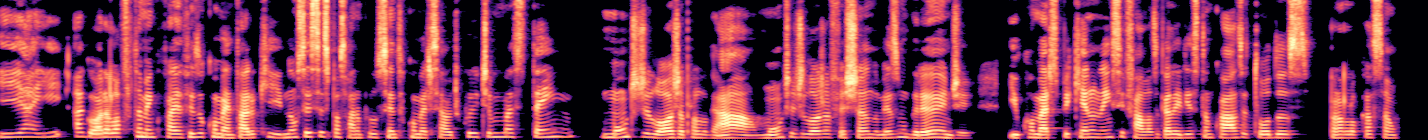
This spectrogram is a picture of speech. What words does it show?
E aí, agora ela também fa- fez o comentário que não sei se vocês passaram pelo centro comercial de Curitiba, mas tem um monte de loja para alugar, um monte de loja fechando, mesmo grande, e o comércio pequeno nem se fala, as galerias estão quase todas para locação.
